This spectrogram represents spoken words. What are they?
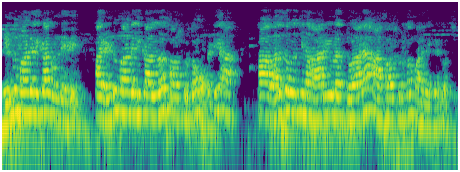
రెండు మాండలికాలు ఉండేవి. ఆ రెండు మాండలికాల్లో సంస్కృతం ఒకటి. ఆ- ఆ వలస వచ్చిన ఆర్యుల ద్వారా ఆ సంస్కృతం మన దగ్గరికి వచ్చింది.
